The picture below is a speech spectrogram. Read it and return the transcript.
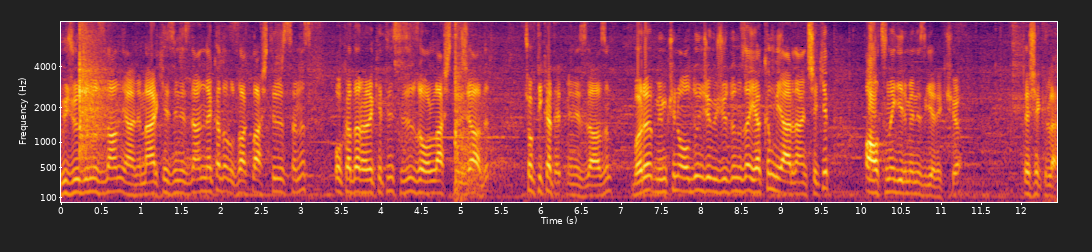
vücudunuzdan yani merkezinizden ne kadar uzaklaştırırsanız o kadar hareketin sizi zorlaştıracağıdır. Çok dikkat etmeniz lazım. Barı mümkün olduğunca vücudunuza yakın bir yerden çekip altına girmeniz gerekiyor. Teşekkürler.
